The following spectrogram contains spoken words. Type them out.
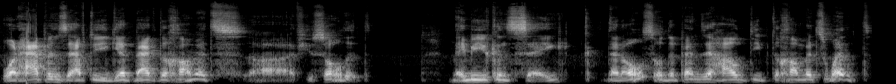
what happens after you get back the chametz uh, if you sold it? Maybe you can say that also depends on how deep the chametz went.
